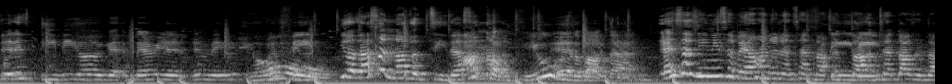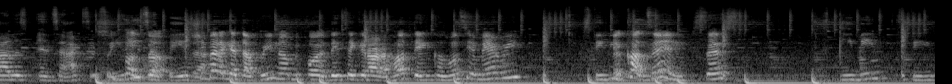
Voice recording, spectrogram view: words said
Didn't Stevie go get married in Vegas? yo, Yo, that's another T. That's I'm another. confused Yeah, about that. It says he needs to pay one hundred and ten thousand dollars in taxes. So She you need to up. pay She better get that prenup before they take it out of her thing. Cause once you're married, Stevie. it cuts in, sis. Stevie. Stevie.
